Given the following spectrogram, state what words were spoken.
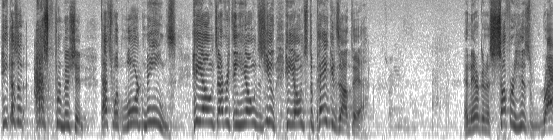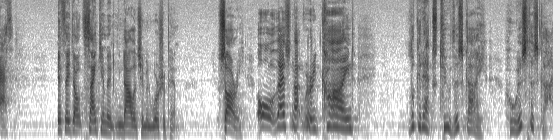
he doesn't ask permission. That's what Lord means. He owns everything. He owns you. He owns the pagans out there. And they're going to suffer his wrath if they don't thank him and acknowledge him and worship him. Sorry. Oh, that's not very kind. Look at Acts 2. This guy, who is this guy?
